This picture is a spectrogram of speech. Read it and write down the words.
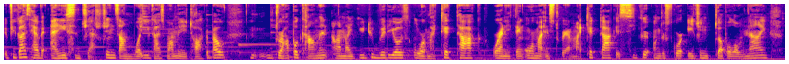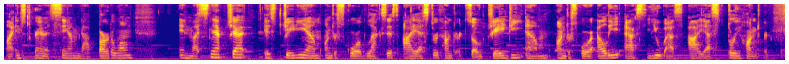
If you guys have any suggestions on what you guys want me to talk about drop a comment on my youtube videos or my tiktok or anything or my instagram. My tiktok is secret underscore agent 009 my instagram is sam.bartolone and my Snapchat is JDM underscore Lexus IS300. So JDM underscore LEXUS IS300.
